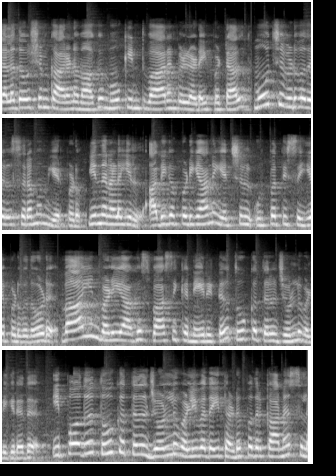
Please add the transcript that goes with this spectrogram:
ஜலதோஷம் காரணமாக மூக்கின் துவாரங்கள் அடைப்பட்டால் மூச்சு விடுவதில் சிரமம் ஏற்படும். இந்த நிலையில் அதிகப்படியான எச்சில் உற்பத்தி செய்யப்படுவதோடு வாயின் வழியாக சுவாசிக்க நேரிட்டு தூக்கத்தில் ஜொல்லு வழிகிறது. இப்போது தூக்கத்தில் ஜொல்லு வழிவதை தடுப்பதற்கான சில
